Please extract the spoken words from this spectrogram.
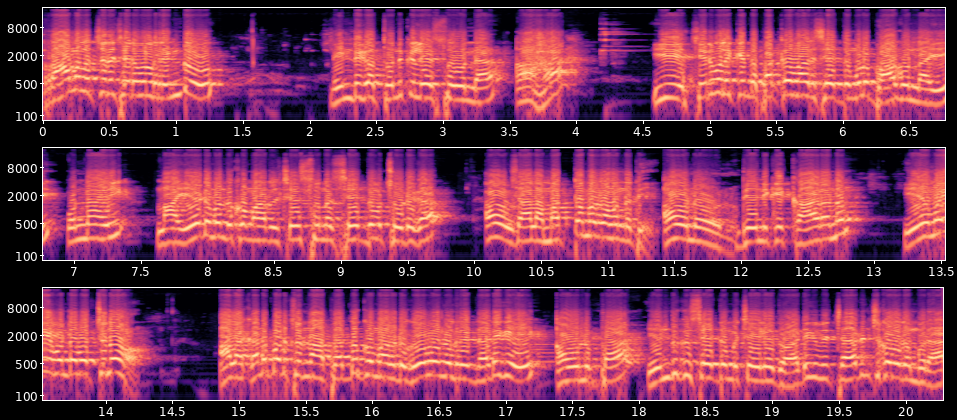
రామలచ్చన చెరువులు రెండు నిండుగా తొణుకులేస్తూ ఉన్నా. ఆహా. ఈ చెరువుల కింద పక్కవారి సేద్యములు బాగున్నాయి. ఉన్నాయి. నా ఏడు మంది కుమారులు చేస్తున్న సేద్యం చూడగా. చాలా మట్టముగా ఉన్నది. అవునవును. దీనికి కారణం ఏమై ఉండవచ్చునో? అలా కనపడుతున్న పెద్ద కుమారుడు గోవింద రెడ్డిని అడిగి అవునుపా. ఎందుకు సేద్యం చేయలేదు? అడిగి విచారించుకోవడమురా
